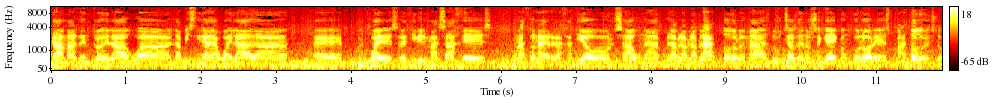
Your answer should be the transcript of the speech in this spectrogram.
camas dentro del agua, la piscina de agua helada, eh, pues puedes recibir masajes, una zona de relajación, sauna, bla bla bla bla, todo lo demás, duchas de no sé qué, con colores, para todo esto.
